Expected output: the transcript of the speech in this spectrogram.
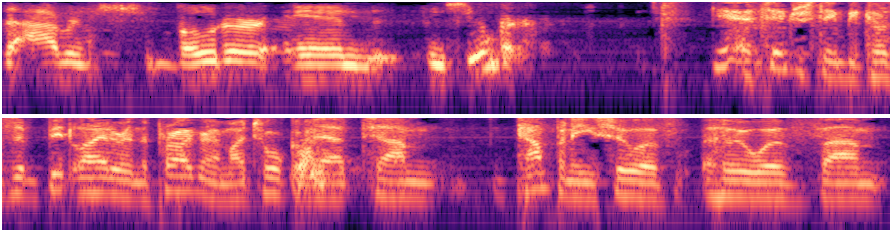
the average voter and consumer. Yeah, it's interesting because a bit later in the program I talk about um, companies who have who have um,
